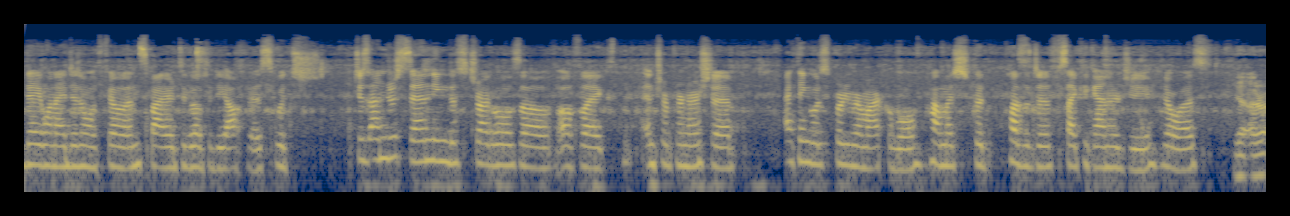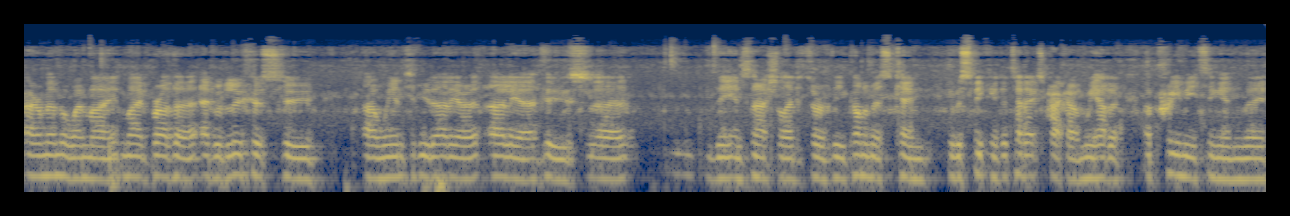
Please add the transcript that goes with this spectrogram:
day when I didn't feel inspired to go to the office, which just understanding the struggles of, of like entrepreneurship, I think was pretty remarkable how much good positive psychic energy there was. Yeah, I, I remember when my, my brother Edward Lucas, who uh, we interviewed earlier, earlier, who's uh, the international editor of The Economist, came. He was speaking at a TEDx Krakow, and we had a, a pre-meeting in the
